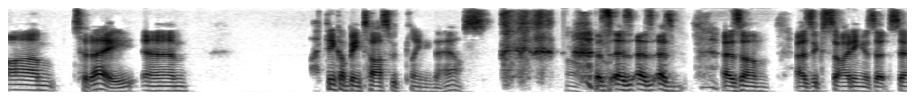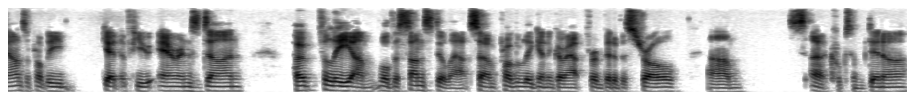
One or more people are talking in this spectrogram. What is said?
um, today, um, I think I've been tasked with cleaning the house. Oh, as, as, as as as um as exciting as that sounds, I'll probably get a few errands done. Hopefully, um, well, the sun's still out, so I'm probably going to go out for a bit of a stroll, um, uh, cook some dinner,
